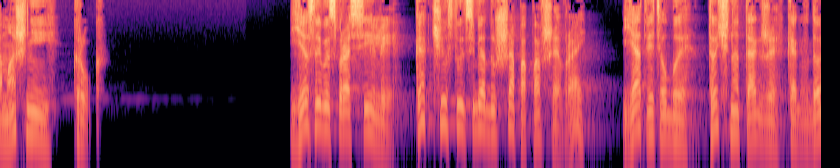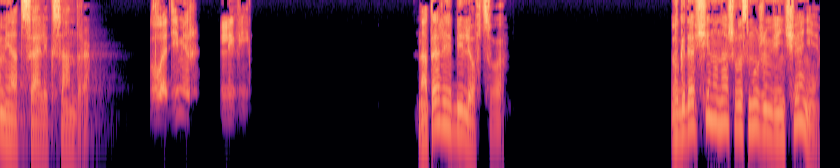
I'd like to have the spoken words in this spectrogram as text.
Домашний круг. Если бы спросили, как чувствует себя душа, попавшая в рай, я ответил бы точно так же, как в доме отца Александра. Владимир Леви Наталья Белевцева В годовщину нашего с мужем венчания,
